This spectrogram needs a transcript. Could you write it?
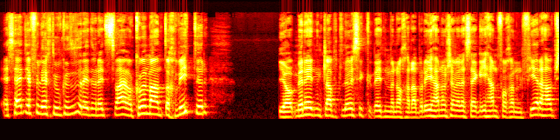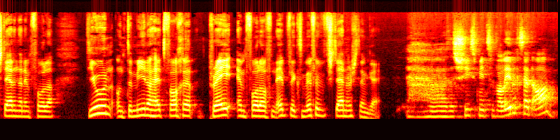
Es hat ja vielleicht aufgehört, das reden wir jetzt zweimal. Kommen wir machen doch weiter. Ja, wir reden, glaube ich, die Lösung reden wir nachher. Aber ich habe nur schon sagen, ich habe vorher einen viereinhalb Sterne empfohlen. Dune und der Milo hat vorher Prey empfohlen auf Netflix. Wie viele Sterne musst du dem geben? Das schießt mich Fall ehrlich gesagt an.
